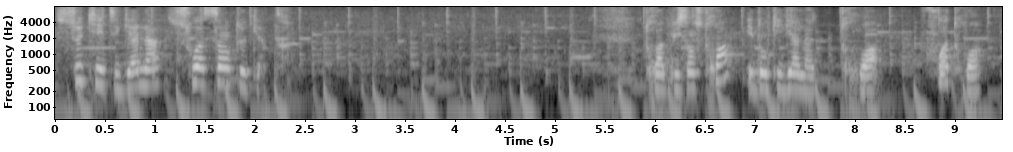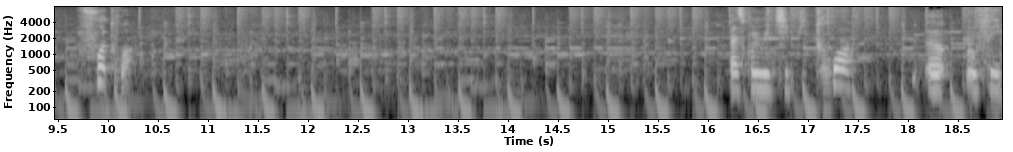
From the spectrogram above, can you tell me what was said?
Ce qui est égal à 64. 3 puissance 3 est donc égal à 3 fois 3 fois 3. Parce qu'on multiplie 3, euh, on fait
